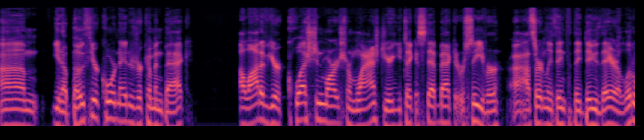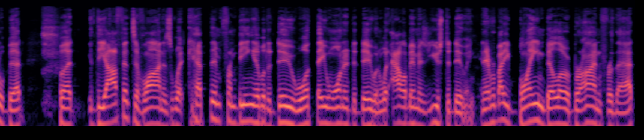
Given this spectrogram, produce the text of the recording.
Um, you know, both your coordinators are coming back. A lot of your question marks from last year, you take a step back at receiver. Uh, I certainly think that they do there a little bit, but the offensive line is what kept them from being able to do what they wanted to do and what Alabama is used to doing. And everybody blamed Bill O'Brien for that.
